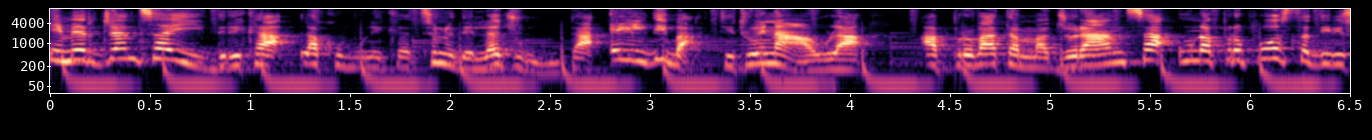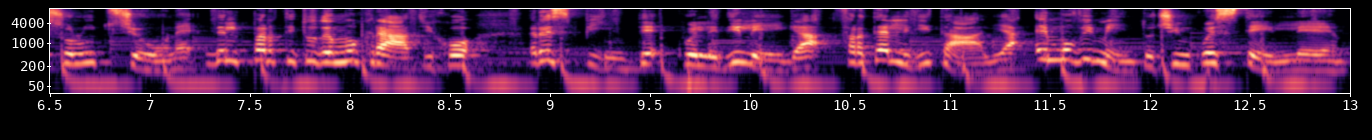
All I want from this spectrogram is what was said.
Emergenza idrica, la comunicazione della Giunta e il dibattito in aula. Approvata a maggioranza una proposta di risoluzione del Partito Democratico, respinte quelle di Lega, Fratelli d'Italia e Movimento 5 Stelle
